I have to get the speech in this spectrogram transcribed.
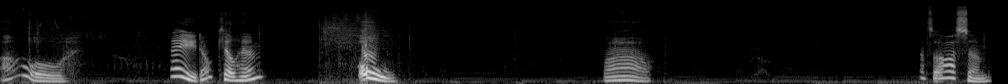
Oh! Hey, don't kill him! Oh! Wow. That's awesome.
